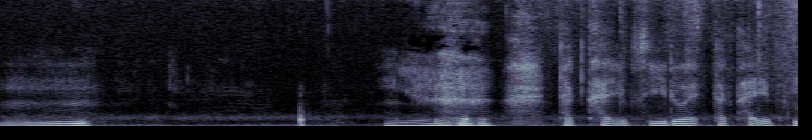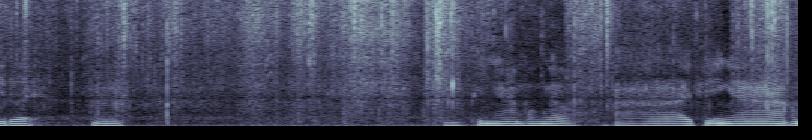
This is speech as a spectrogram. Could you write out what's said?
อืมเยอะทักทาย FC ด้วย ทักทาย FC ด้วย อืม พี่งามของเราไปพี่งาม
